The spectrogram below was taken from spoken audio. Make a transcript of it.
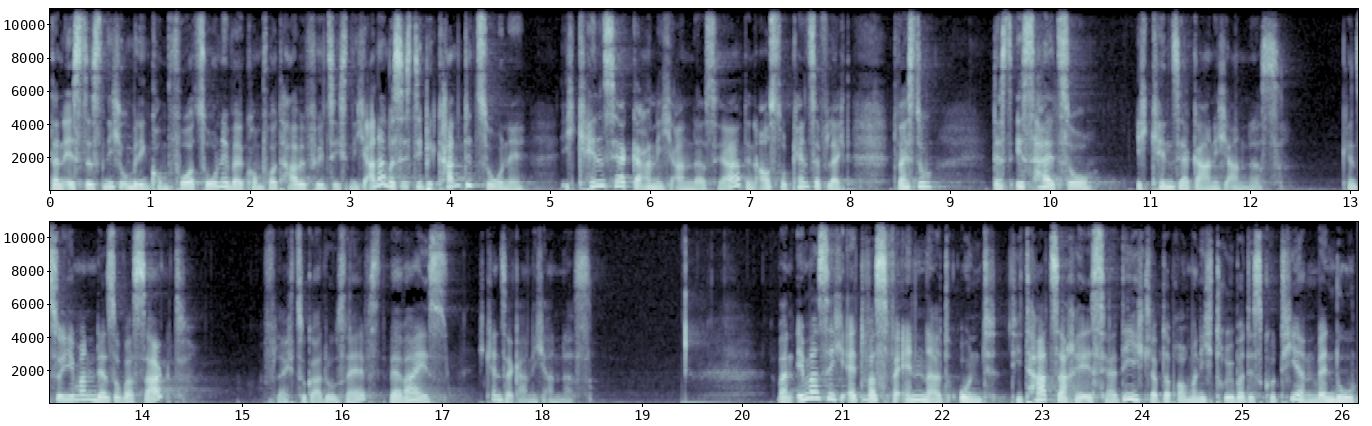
dann ist es nicht unbedingt Komfortzone, weil komfortabel fühlt sich nicht an, aber es ist die bekannte Zone. Ich kenne es ja gar nicht anders, ja? Den Ausdruck kennst du vielleicht. Weißt du, das ist halt so ich kenne es ja gar nicht anders. Kennst du jemanden, der sowas sagt? Vielleicht sogar du selbst? Wer weiß? Ich kenne es ja gar nicht anders. Wann immer sich etwas verändert und die Tatsache ist ja die, ich glaube, da braucht man nicht drüber diskutieren, wenn du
